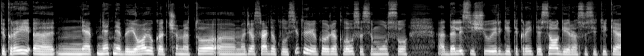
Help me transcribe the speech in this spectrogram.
Tikrai e, ne, net nebejoju, kad šiuo metu e, Marijos radio klausytojai, kurie klausosi mūsų, e, dalis iš jų irgi tikrai tiesiogiai yra susitikę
